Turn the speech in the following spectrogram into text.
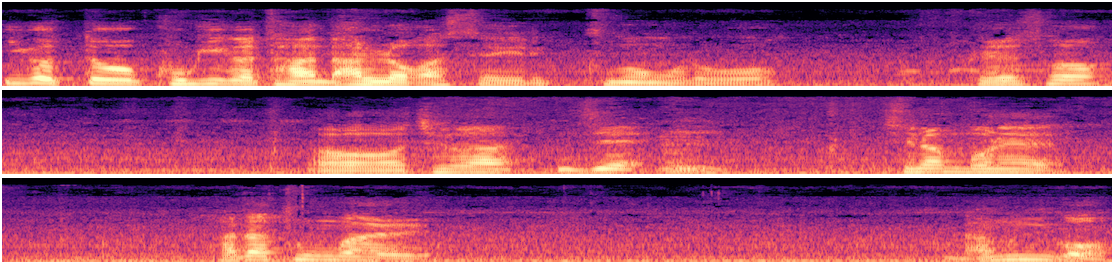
이것도 고기가 다 날라갔어요 이렇게 구멍으로. 그래서 어 제가 이제 지난번에 바다 통발 남은 거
